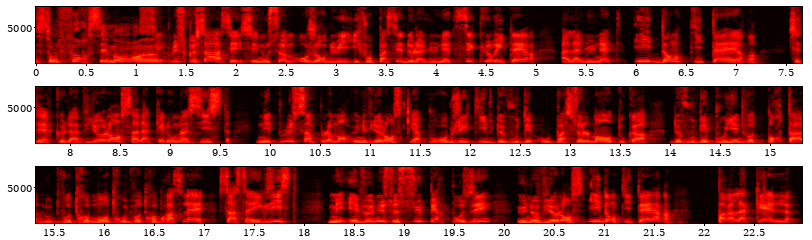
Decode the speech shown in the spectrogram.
sont forcément. Euh, c'est plus que ça. C'est nous sommes aujourd'hui. Il faut passer de la lunette sécuritaire à la lunette identitaire. C'est-à-dire que la violence à laquelle on assiste n'est plus simplement une violence qui a pour objectif de vous, ou pas seulement en tout cas, de vous dépouiller de votre portable ou de votre montre ou de votre bracelet. Ça, ça existe. Mais est venue se superposer une violence identitaire par laquelle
